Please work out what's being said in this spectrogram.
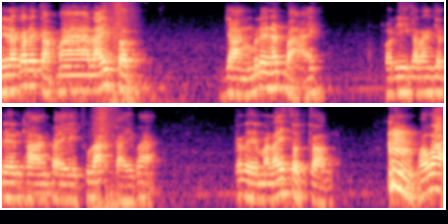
นนี้เราก็ได้กลับมาไลฟ์สด อย่างไม่ได้นัดหมาย พอดีกำลังจะเดินทางไปธุระไกลมาก ก็เลยมาไลฟ์สดก่อน เพราะว่า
